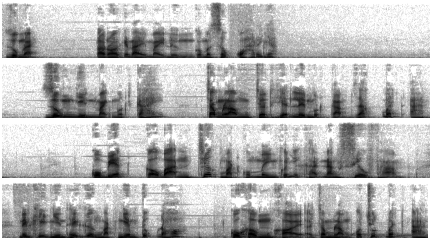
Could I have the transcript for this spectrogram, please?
Dung này, tao nói cái này mày đừng có mà sốc quá đấy nhá. Dung nhìn Mạnh một cái, trong lòng chợt hiện lên một cảm giác bất an. Cô biết cậu bạn trước mặt của mình có những khả năng siêu phàm, nên khi nhìn thấy gương mặt nghiêm túc đó, cô không khỏi ở trong lòng có chút bất an.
